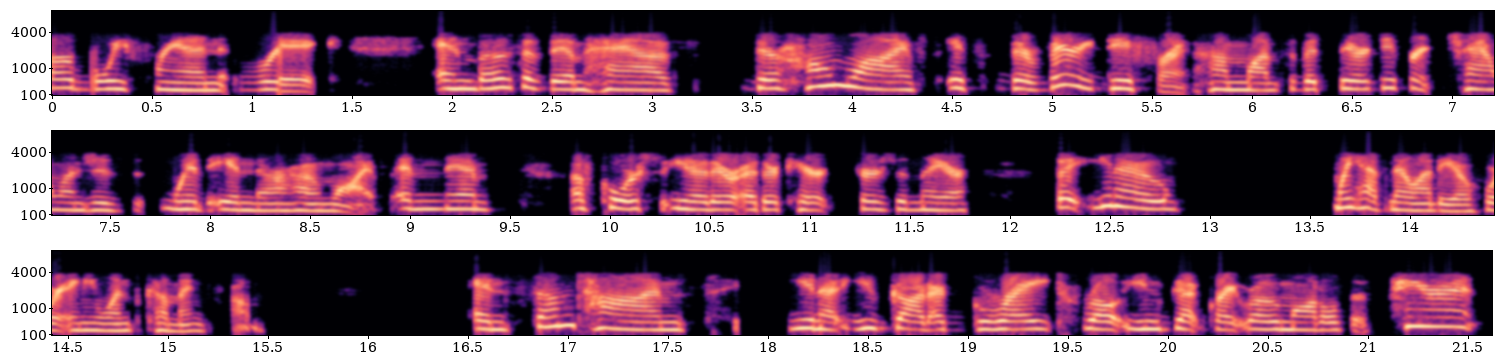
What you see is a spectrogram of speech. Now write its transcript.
her boyfriend Rick, and both of them have their home lives. It's they're very different home lives, but there are different challenges within their home life. And then, of course, you know there are other characters in there, but you know we have no idea where anyone's coming from. And sometimes, you know, you've got a great role. You've got great role models as parents.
